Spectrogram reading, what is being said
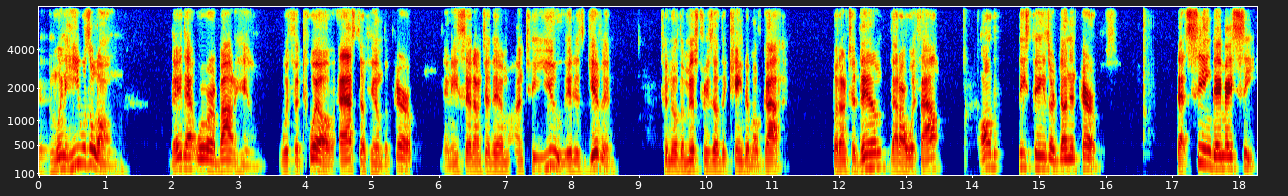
And when he was alone, they that were about him with the twelve asked of him the parable. And he said unto them, Unto you it is given to know the mysteries of the kingdom of God. But unto them that are without, all these things are done in parables, that seeing they may see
